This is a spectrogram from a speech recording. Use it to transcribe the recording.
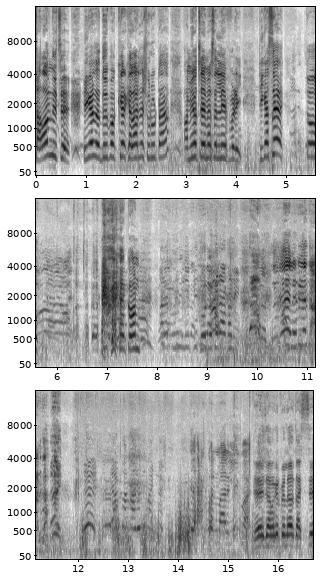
সালাম দিচ্ছে। ঠিক আছে, দুই পক্ষের খেলার যে শুরুটা, আমি হচ্ছে এম এস এল রেফারি ঠিক আছে? তো এখন এই যে আমাকে প্লেয়ার যাচ্ছে।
